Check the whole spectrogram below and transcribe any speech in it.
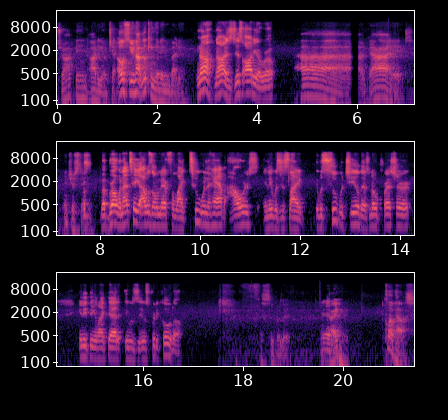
Drop in audio chat. Oh, so you're not looking at anybody? No, no, it's just audio, bro. Ah, got it. Interesting. But, but, bro, when I tell you I was on there for like two and a half hours, and it was just like it was super chill. There's no pressure, anything like that. It was it was pretty cool though. That's super lit. Yeah. Right. Clubhouse.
